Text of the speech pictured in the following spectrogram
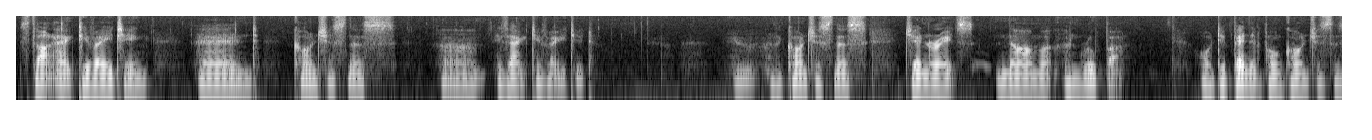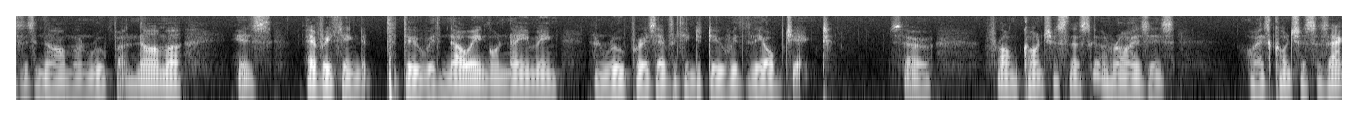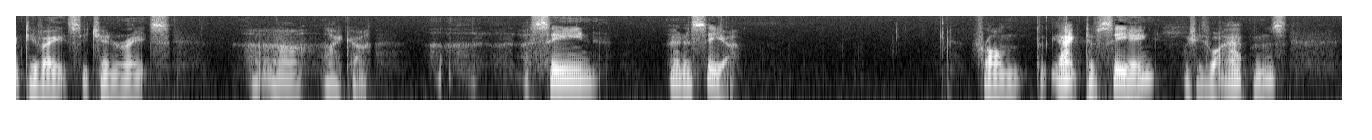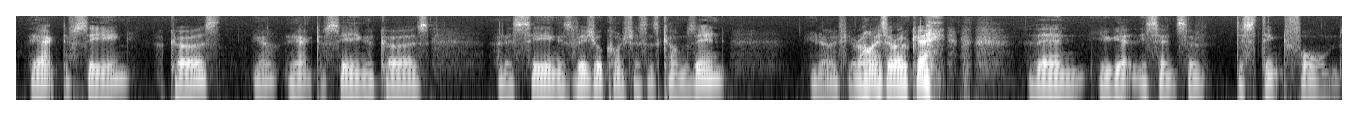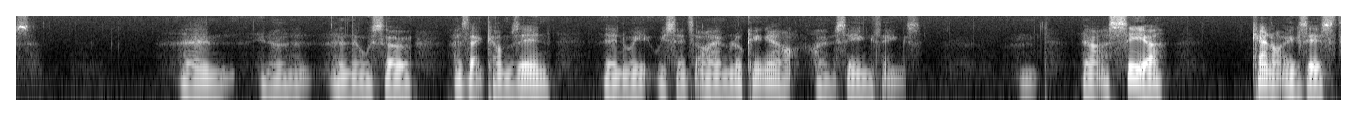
start activating and consciousness uh, is activated. Yeah? And the consciousness generates nama and rupa, or dependent upon consciousness is nama and rupa. Nama is everything that to do with knowing or naming, and rupa is everything to do with the object. So from consciousness arises, or as consciousness activates, it generates uh, like a, a scene and a seer. From the act of seeing, which is what happens, the act of seeing occurs, yeah, the act of seeing occurs, and as seeing as visual consciousness comes in, you know, if your eyes are okay, then you get the sense of distinct forms. And, you know, and also as that comes in, then we, we sense, I am looking out, I am seeing things. Mm. Now, a seer cannot exist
